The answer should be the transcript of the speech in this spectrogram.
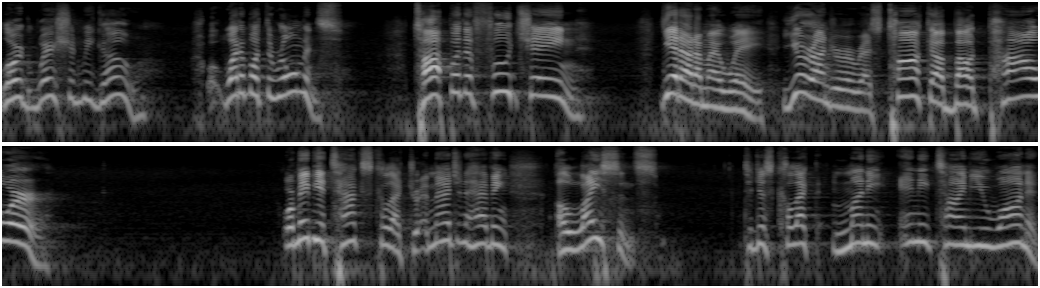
Lord, where should we go? What about the Romans? Top of the food chain. Get out of my way. You're under arrest. Talk about power. Or maybe a tax collector. Imagine having a license to just collect money anytime you wanted.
